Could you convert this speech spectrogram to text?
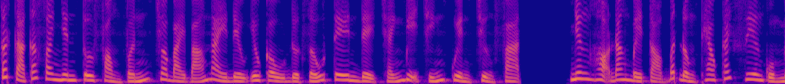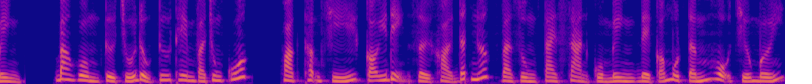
Tất cả các doanh nhân tôi phỏng vấn cho bài báo này đều yêu cầu được giấu tên để tránh bị chính quyền trừng phạt. Nhưng họ đang bày tỏ bất đồng theo cách riêng của mình, bao gồm từ chối đầu tư thêm vào Trung Quốc, hoặc thậm chí có ý định rời khỏi đất nước và dùng tài sản của mình để có một tấm hộ chiếu mới.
